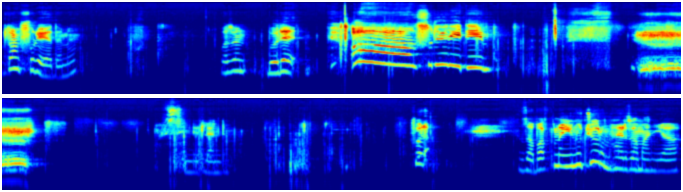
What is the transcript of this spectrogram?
Buradan şuraya mi? Bazen böyle... Aa, şuraya değdim. Sinirlendim. Şöyle Zabatmayı unutuyorum her zaman ya.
